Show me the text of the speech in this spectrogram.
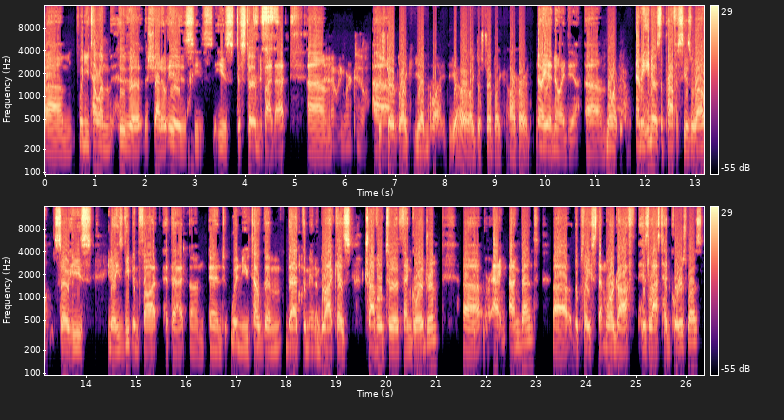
Um, when you tell him who the, the shadow is, he's he's disturbed by that. Um, yeah, we were too. uh, disturbed like he had no idea, or like disturbed like I heard. no, he had no idea. Um, No idea. I mean, he knows the prophecy as well, so he's you know he's deep in thought at that. Um, and when you tell them that the Man in Black has traveled to Thangorodrim uh, or Ang- Angband, uh, the place that Morgoth his last headquarters was,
